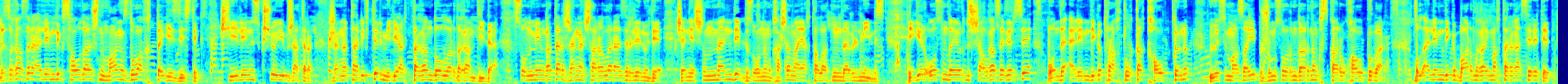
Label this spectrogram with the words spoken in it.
Біз қазір әлемдік сауда үшін маңызды уақытта кездестік. Шиеленіс күшейіп жатыр. Жаңа тарифтер миллиардтаған долларды қамтиды. Сонымен қатар жаңа шаралар әзірленуде және шын мәнінде біз оның қашан аяқталатынын да білмейміз. Егер осындай үрдіс жалғаса берсе, онда әлемдегі тұрақтылыққа қауіп төніп, өсім азайып, жұмыс орындарының қысқару қаупі бар. Бұл әлемдегі барлық аймақтарға әсер етеді.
